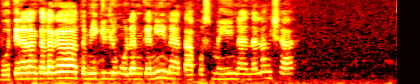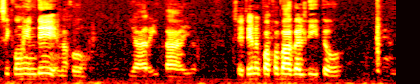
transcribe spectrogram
Buti na lang talaga tumigil yung ulan kanina tapos mahina na lang siya. Kasi kung hindi, nako, yari tayo. So ito yung nagpapabagal dito. Ayan.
